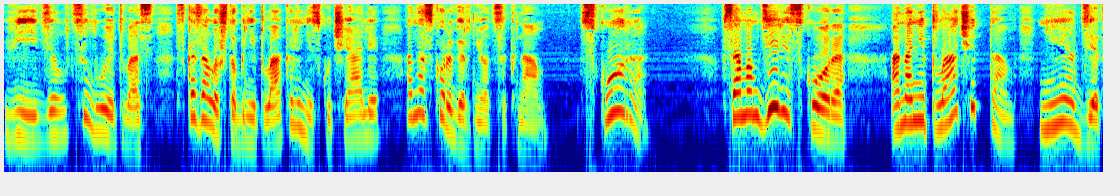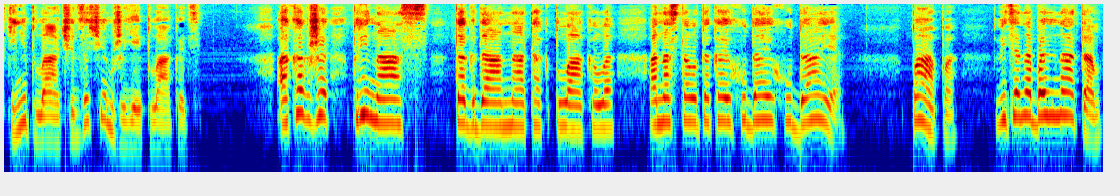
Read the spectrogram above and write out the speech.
"Видел, целует вас, сказала, чтобы не плакали, не скучали. Она скоро вернется к нам". "Скоро? В самом деле скоро? Она не плачет там?" "Нет, детки, не плачет. Зачем же ей плакать?" А как же при нас тогда она так плакала? Она стала такая худая-худая. Папа, ведь она больна там.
